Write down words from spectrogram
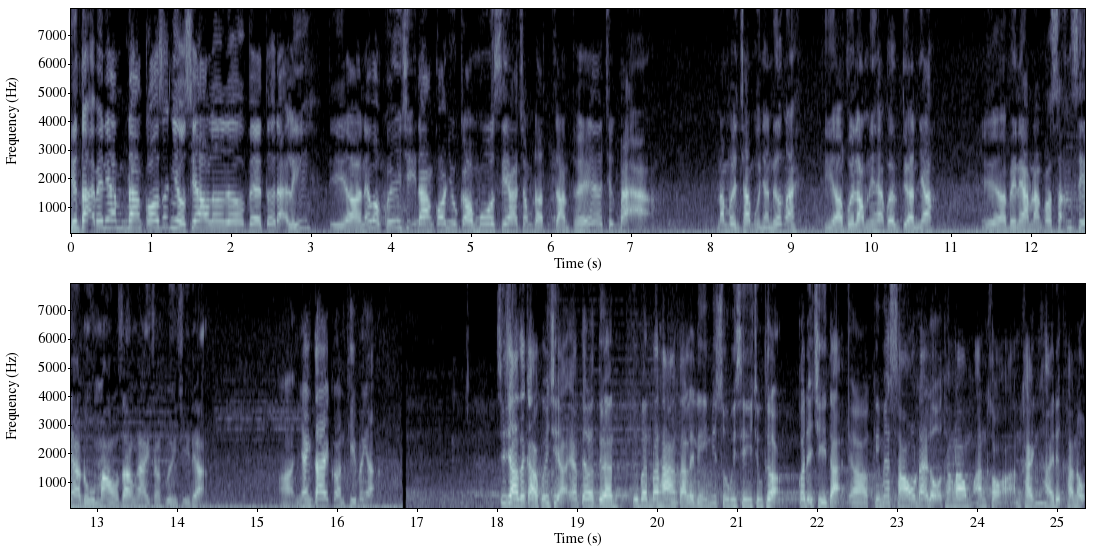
Hiện tại bên em đang có rất nhiều xe về tới đại lý. Thì uh, nếu mà quý anh chị đang có nhu cầu mua xe trong đợt giảm thuế trước bạ 5% của nhà nước này Thì uh, vui lòng liên hệ với em Tuyền nhá. Thì uh, bên em đang có sẵn xe đủ màu giao ngay cho quý anh chị đấy ạ. À, Nhanh tay còn kịp anh ạ. Xin chào tất cả quý anh chị ạ, em tên là Tuyền, tư vấn bán hàng tại đại lý Mitsubishi Trung Thượng Có địa chỉ tại uh, km 6 Đại lộ Thăng Long, An Khọ, An Khánh, Hải Đức, Hà Nội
